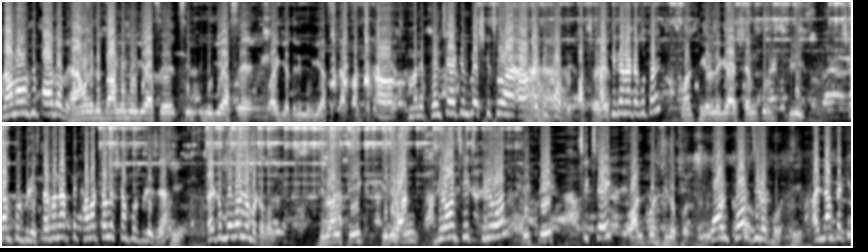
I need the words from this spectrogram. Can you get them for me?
ব্রাহ্মা মুরগি পাওয়া যাবে? হ্যাঁ আমার কাছে ব্রাহ্মণ মুরগি আছে সিল্কি মুরগি আছে কয়েক জাতের মুরগি আছে চার পাঁচ জাতের মুরগি আছে। মানে ফ্যান্সি আইটেম বেশ কিছু আইটেম হ্যাঁ, পাবে পাঁচ ছয় আর। ঠিকানাটা কোথায়? আমার ঠিকানা লেগে শ্যামপুর ব্রিজ। শ্যামপুর ব্রিজ তার মানে আপনি খাবারটা হলো শ্যামপুর ব্রিজ হ্যাঁ? একটু মোবাইল নাম্বারটা বলো zero one six three one zero one six three one six eight six eight one four zero four. One four zero four. আর নামটা কি?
